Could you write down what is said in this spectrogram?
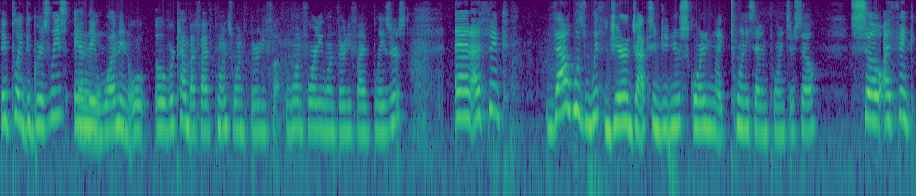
they played the Grizzlies and they won in o- overtime by 5 points, 140 135 Blazers. And I think that was with Jaren Jackson Jr. scoring like 27 points or so. So I think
